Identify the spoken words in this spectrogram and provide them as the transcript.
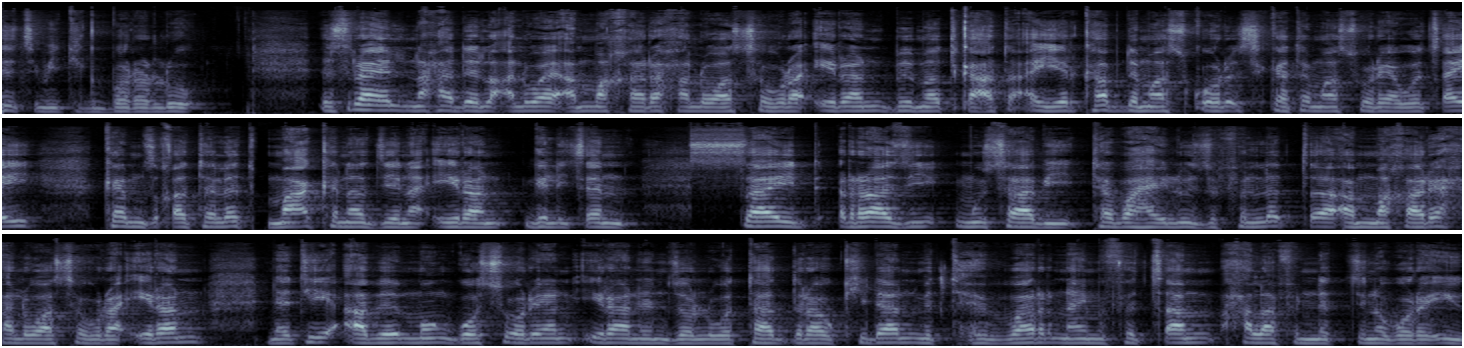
ትፅቢት ይግበረሉ። እስራኤል ንሓደ ላዕለዋይ ኣማኻሪ ሓለዋ ሰውራ ኢራን ብመጥቃዕቲ ኣየር ካብ ደማስቆ ርእሲ ከተማ ሶርያ ወፃኢ ከም ዝቐተለት ማዕከናት ዜና ኢራን ገሊፀን። ሳይድ ራዚ ሙሳቢ ተባሂሉ ዝፍለጥ ኣማኻሪ ሓለዋ ሰውራ ኢራን ነቲ ኣብ መንጎ ሶርያን ኢራንን ዘሎ ወተሃደራዊ ኪዳን ምትሕብባር ናይ ምፍፃም ሓላፍነት ዝነበሮ እዩ።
